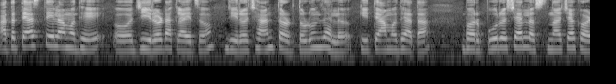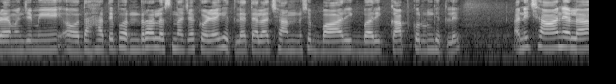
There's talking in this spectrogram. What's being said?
आता त्याच तेलामध्ये जिरं टाकायचं. जिरं छान तडतडून झालं की त्यामध्ये आता भरपूर अशा लसणाच्या कळ्या म्हणजे मी दहा ते पंधरा लसणाच्या कळ्या घेतल्या. त्याला छान असे बारीक बारीक काप करून घेतले. आणि छान याला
